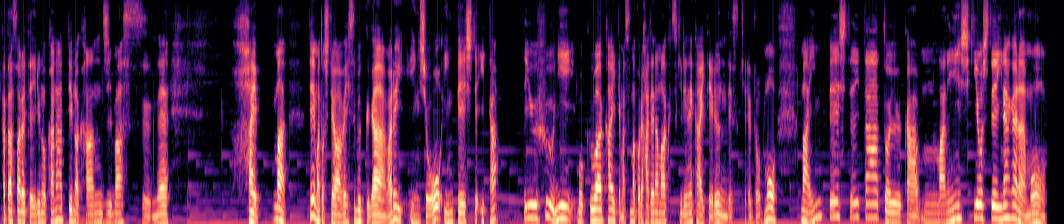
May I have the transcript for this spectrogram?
立たされているのかなっていうのは感じますね。はい。まあ、テーマとしては Facebook が悪い印象を隠蔽していたっていうふうに僕は書いてます。まあこれハテナマーク付きでね書いてるんですけれども、まあ隠蔽していたというか、まあ認識をしていながらも、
